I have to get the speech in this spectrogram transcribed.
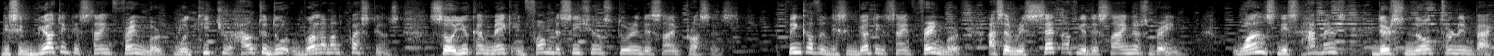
The symbiotic design framework will teach you how to do relevant questions so you can make informed decisions during the design process. Think of the symbiotic design framework as a reset of your designer's brain. Once this happens, there's no turning back.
